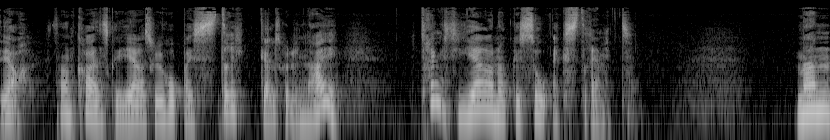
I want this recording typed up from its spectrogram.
Ja, sant? hva en skal gjøre. Skal du hoppe i strikk, eller skal du Nei. Du trenger ikke gjøre noe så ekstremt. Men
